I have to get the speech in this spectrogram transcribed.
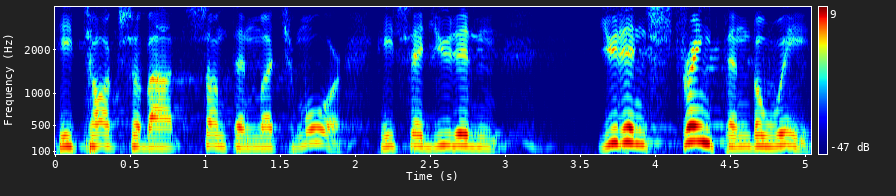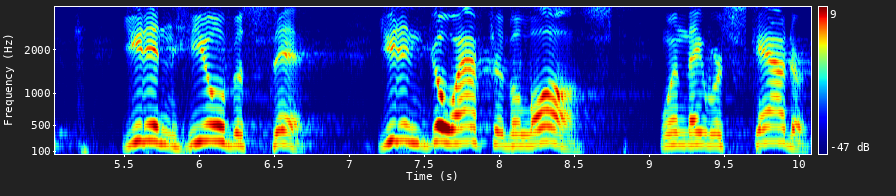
he talks about something much more. He said, You didn't, you didn't strengthen the weak. You didn't heal the sick. You didn't go after the lost when they were scattered.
